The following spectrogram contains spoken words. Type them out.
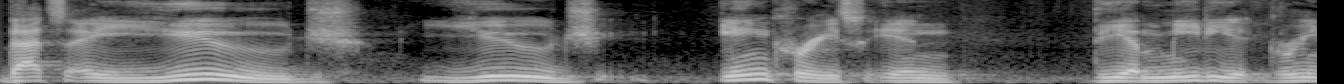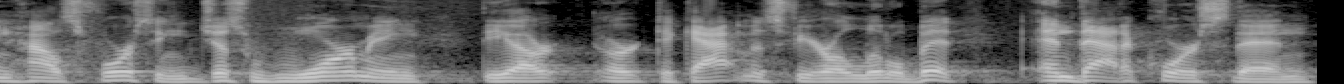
That's a huge, huge increase in the immediate greenhouse forcing, just warming the Arctic atmosphere a little bit. And that, of course, then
